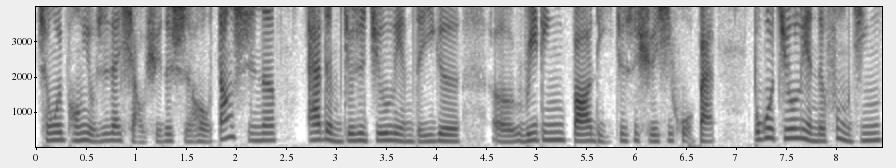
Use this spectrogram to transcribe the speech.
成为朋友是在小学的时候。当时呢，Adam 就是 Julian 的一个呃 reading buddy，就是学习伙伴。不过，Julian 的父母亲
